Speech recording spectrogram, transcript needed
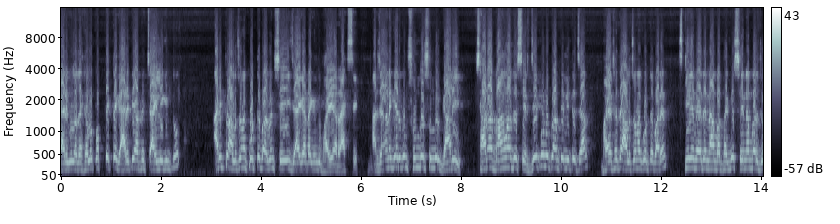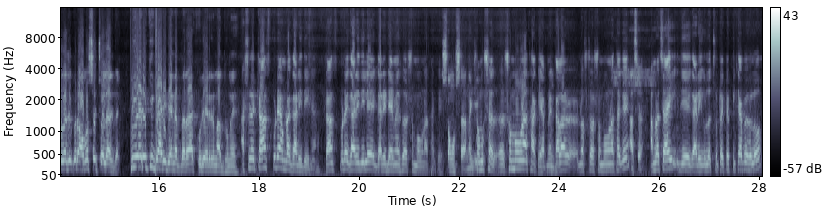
গাড়িগুলো দেখাল প্রত্যেকটা গাড়িতে আপনি চাইলে কিন্তু আরেকটু আলোচনা করতে পারবেন সেই জায়গাটা কিন্তু ভাইয়া রাখছে। আর যারা নাকি এরকম সুন্দর সুন্দর গাড়ি সারা বাংলাদেশের যে কোনো প্রান্তে নিতে চান ভাইয়ের সাথে আলোচনা করতে পারেন। স্ক্রিনে ভাইদের নাম্বার থাকবে সেই নাম্বারে যোগাযোগ করে অবশ্যই চলে আসবেন। কুরিয়ারে কি গাড়ি দেন আপনারা কুরিয়ারের মাধ্যমে? আসলে ট্রান্সপোর্টে আমরা গাড়ি দিই না। ট্রান্সপোর্টে গাড়ি দিলে গাড়ি ড্যামেজ হওয়ার সম্ভাবনা থাকে। সমস্যা নাকি? সমস্যা সম্ভাবনা থাকে। আপনার কালার নষ্ট হওয়ার সম্ভাবনা থাকে। আচ্ছা। আমরা চাই যে গাড়িগুলো ছোট একটা পিক আপে হলো।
